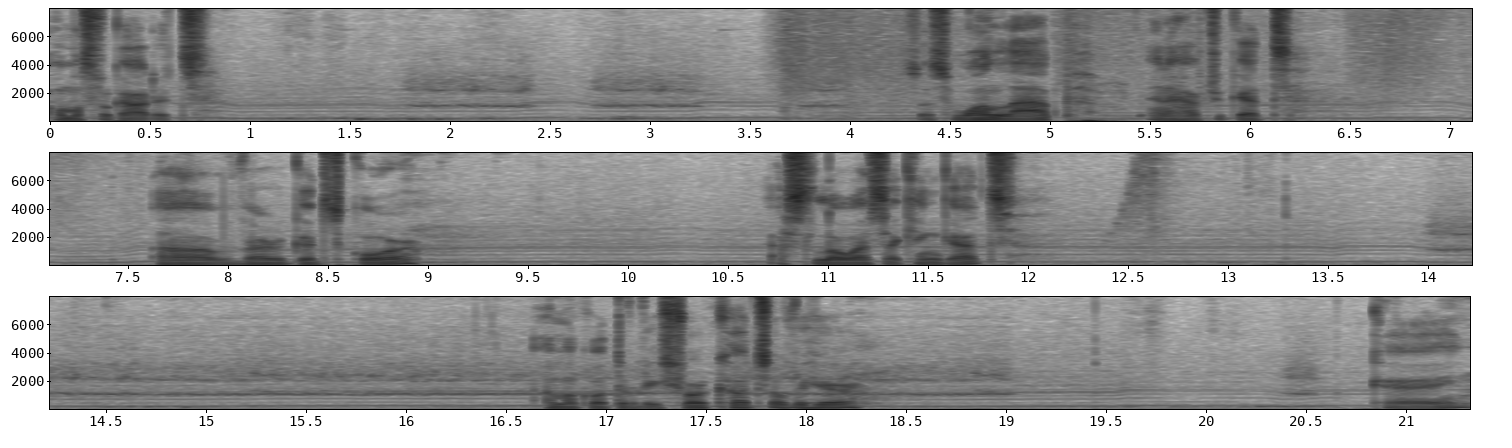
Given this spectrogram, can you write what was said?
almost forgot it. So it's one lap, and I have to get a very good score. As low as I can get. I'm gonna go through these shortcuts over here. Okay.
